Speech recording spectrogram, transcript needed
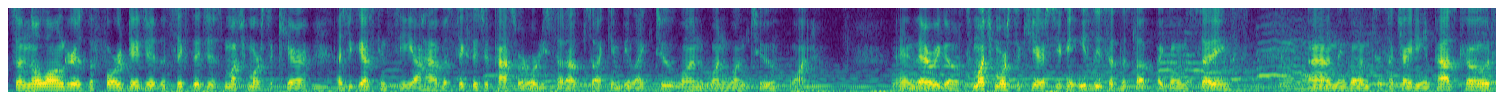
So no longer is the 4-digit, the 6-digit is much more secure. As you guys can see, I have a 6-digit password already set up, so I can be like 211121. And there we go. It's much more secure, so you can easily set this up by going to settings, and then going to Touch ID and passcode.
